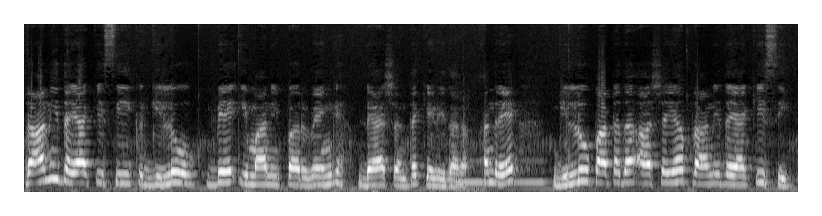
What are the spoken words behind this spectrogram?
ಪ್ರಾಣಿ ದಯಾಕಿ ಸೀಕ್ ಗಿಲ್ಲು ಬೇ ಇಮಾನಿ ಪರ್ ವೆಂಗ್ ಡ್ಯಾಶ್ ಅಂತ ಕೇಳಿದ್ದಾರೆ. ಅಂದ್ರೆ ಗಿಲ್ಲು ಪಾಠದ ಆಶಯ ಪ್ರಾಣಿ ದಯಾಕಿ ಸೀಕ್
